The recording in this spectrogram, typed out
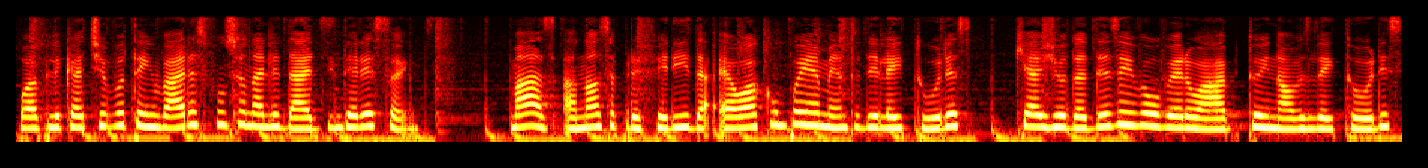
O aplicativo tem várias funcionalidades interessantes, mas a nossa preferida é o acompanhamento de leituras, que ajuda a desenvolver o hábito em novos leitores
